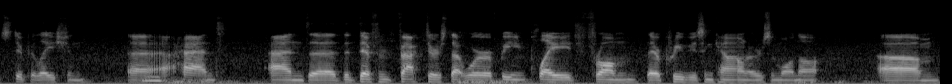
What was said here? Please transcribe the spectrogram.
stipulation uh, at hand and uh, the different factors that were being played from their previous encounters and whatnot. Um,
